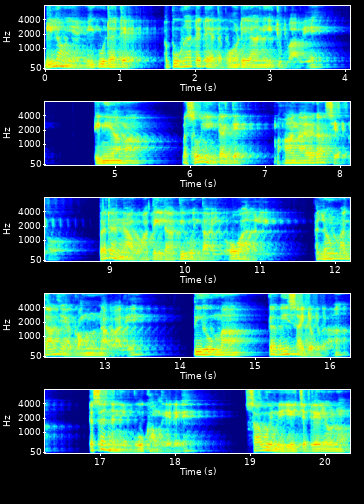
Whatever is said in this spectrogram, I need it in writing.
မီးလောင်ရင်မီးကူးတတ်တဲ့အပူဟတ်တက်တဲ့သဘောတရားနည်းအတူပါပဲဒီနေရာမှာမစိုးရင်တိုက်တဲ့မဟာနာယကဆရာတော်ဗဒ္ဒနာဝါတိလာပြီးဝင်သားကြီးဩဝါဒလေး အလွန်မှတ်သားစရာကောင်းလို့နာပါလေဒီဟိုမှာကပ်ပြီးဆိုင်တော့ကတစ်ဆက်နှစ်နှစ်မိုးခေါင်ခဲ့တယ်စားဝတ်နေရေးကြက်တဲလုံးလုံး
